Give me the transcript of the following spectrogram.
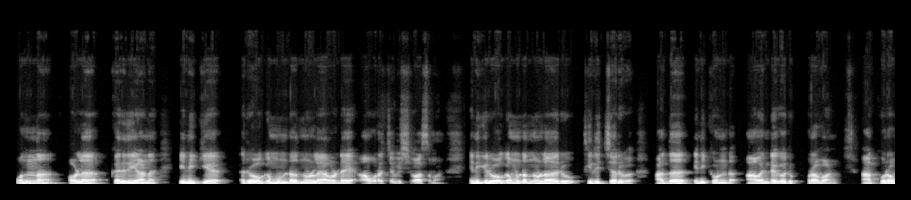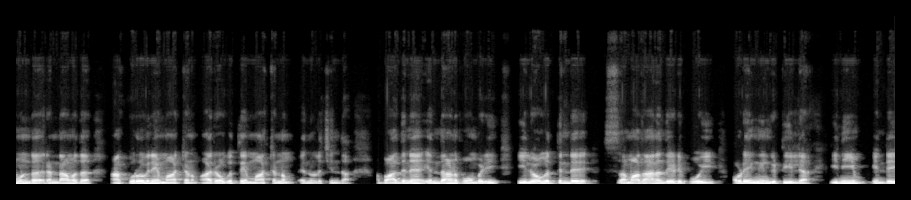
ഒന്ന് അവൾ കരുതിയാണ് എനിക്ക് രോഗമുണ്ടെന്നുള്ള അവരുടെ ആ ഉറച്ച വിശ്വാസമാണ്. എനിക്ക് രോഗമുണ്ടെന്നുള്ള ഒരു തിരിച്ചറിവ് അത് എനിക്കുണ്ട്. ആ എന്റെ ഒരു കുറവാണ്. ആ കുറവുണ്ട്. രണ്ടാമത് ആ കുറവിനെ മാറ്റണം. ആ രോഗത്തെ മാറ്റണം എന്നുള്ള ചിന്ത. അപ്പോൾ അതിന് എന്താണ് പോകുമ്പഴി ഈ ലോകത്തിന്റെ സമാധാനം തേടിപ്പോയി അവിടെ എങ്ങും കിട്ടിയില്ല. ഇനിയും എന്റെ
